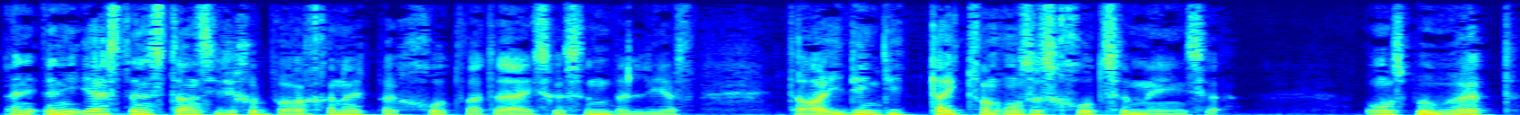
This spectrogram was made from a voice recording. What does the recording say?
In in die eerste instansie die geborgenheid by God wat 'n huisgesin beleef, daai identiteit van ons as God se mense ons behoort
